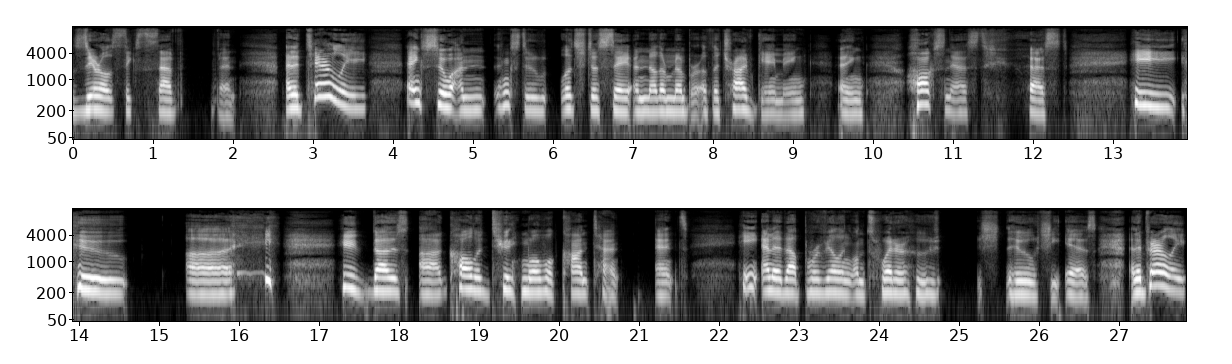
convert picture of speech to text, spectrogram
067 and apparently thanks to thanks to let's just say another member of the tribe gaming and HawksNest he who uh he, he does uh call of duty mobile content and he ended up revealing on Twitter who who she is, and apparently,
